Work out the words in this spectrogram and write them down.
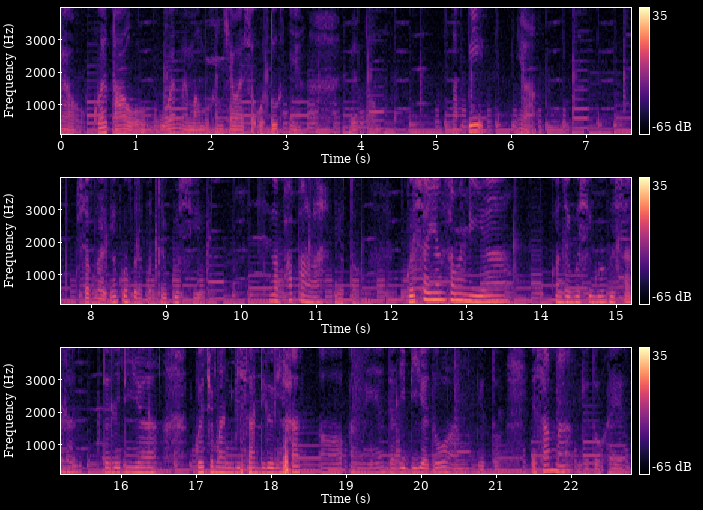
ya gue tahu gue memang bukan cewek seutuhnya gitu. Tapi ya seenggaknya gue berkontribusi. Nggak apa-apa lah gitu. Gue sayang sama dia. Kontribusi gue besar dari, dari dia. Gue cuman bisa dilihat uh, apa namanya dari dia doang gitu. Ya sama gitu kayak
